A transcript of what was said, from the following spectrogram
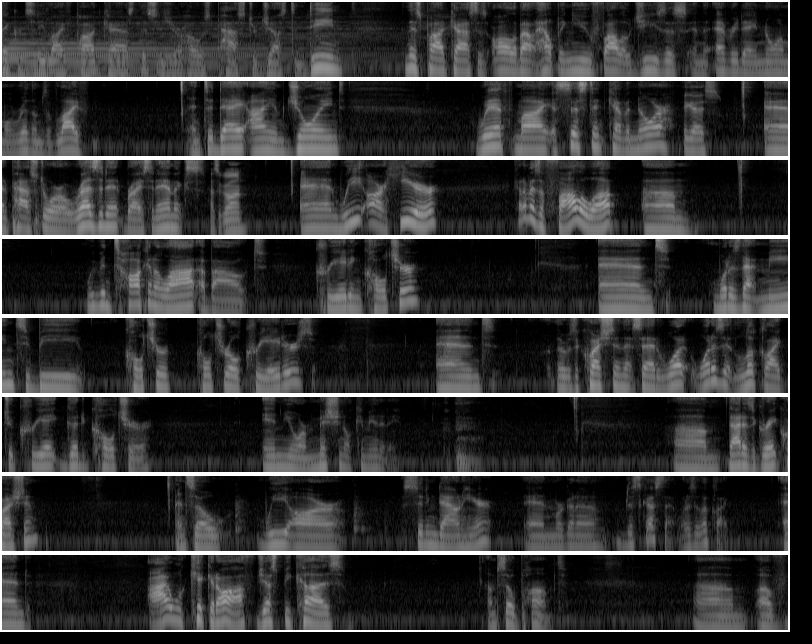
Sacred City Life podcast. This is your host, Pastor Justin Dean. And this podcast is all about helping you follow Jesus in the everyday normal rhythms of life. And today I am joined with my assistant, Kevin Noor, Hey guys, and pastoral resident, Bryson Amix. how's it going? And we are here kind of as a follow up. Um, we've been talking a lot about creating culture and what does that mean to be culture cultural creators and there was a question that said what what does it look like to create good culture in your missional community um, that is a great question and so we are sitting down here and we're going to discuss that. What does it look like? And I will kick it off just because I'm so pumped um, of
